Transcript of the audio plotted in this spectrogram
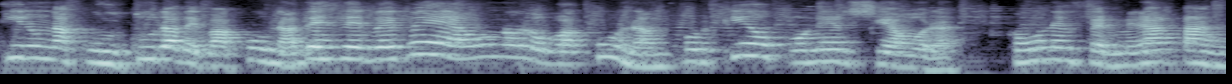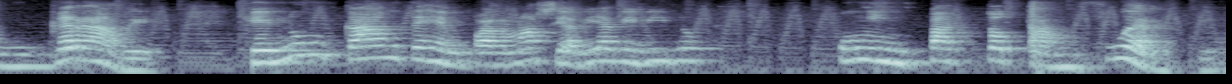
tiene una cultura de vacuna. Desde bebé a uno lo vacunan. ¿Por qué oponerse ahora con una enfermedad tan grave que nunca antes en Panamá se había vivido un impacto tan fuerte?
